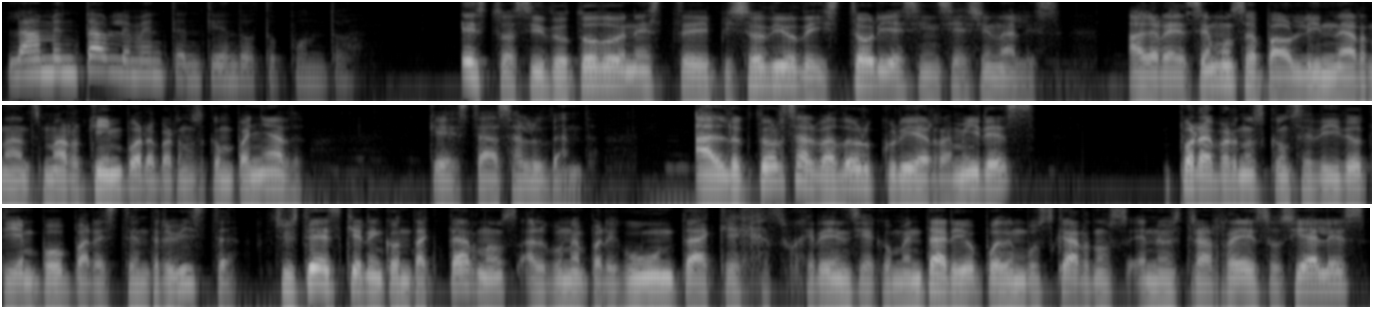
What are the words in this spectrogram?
Lamentablemente entiendo tu punto. Esto ha sido todo en este episodio de Historias Cienciacionales. Agradecemos a Paulina Hernández Marroquín por habernos acompañado, que está saludando. Al doctor Salvador Curía Ramírez, por habernos concedido tiempo para esta entrevista. Si ustedes quieren contactarnos, alguna pregunta, queja, sugerencia, comentario, pueden buscarnos en nuestras redes sociales,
